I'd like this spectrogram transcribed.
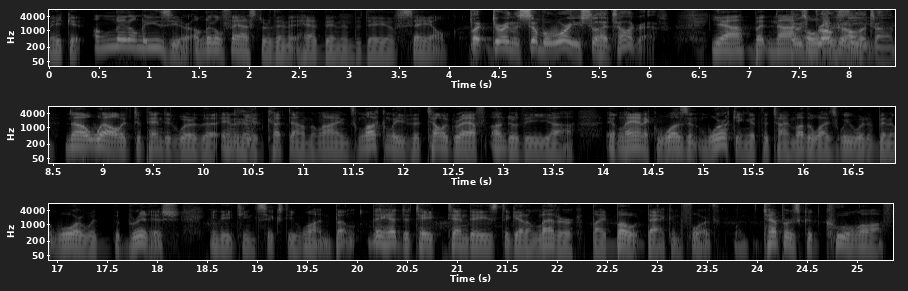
make it a little easier, a little faster than it had been in the day of sail. But during the Civil War, you still had telegraph. Yeah, but not. It was broken all the time. No, well, it depended where the enemy Yeah. had cut down the lines. Luckily, the telegraph under the uh, Atlantic wasn't working at the time. Otherwise, we would have been at war with the British in 1861. But they had to take 10 days to get a letter by boat back and forth. When tempers could cool off.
